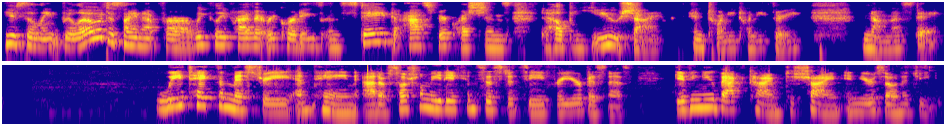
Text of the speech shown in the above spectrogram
Use the link below to sign up for our weekly private recordings and stay to ask your questions to help you shine in 2023. Namaste. We take the mystery and pain out of social media consistency for your business, giving you back time to shine in your zone of genius.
